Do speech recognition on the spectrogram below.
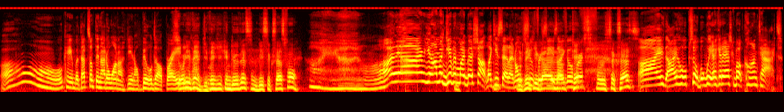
Oh, okay, but that's something I don't want to, you know, build up, right? So, what do you And think? Do You think you can do this and be successful? I, I, yeah, I'm gonna give it my best shot. Like you said, I don't shoot for got C's. I go for. for success? I I hope so. But wait, I gotta ask you about contact.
